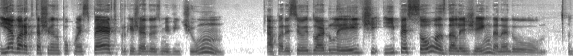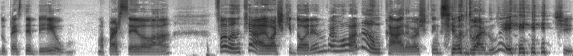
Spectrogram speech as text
E agora que está chegando um pouco mais perto, porque já é 2021, apareceu Eduardo Leite e pessoas da legenda, né, do, do PSDB, uma parcela lá, falando que, ah, eu acho que Dória não vai rolar, não, cara. Eu acho que tem que ser o Eduardo Leite.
